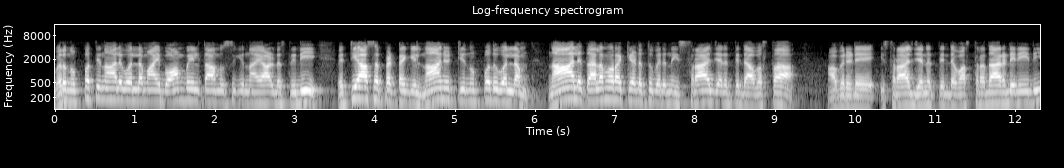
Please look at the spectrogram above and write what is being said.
വെറും മുപ്പത്തിനാല് കൊല്ലമായി ബോംബെയിൽ താമസിക്കുന്ന അയാളുടെ സ്ഥിതി വ്യത്യാസപ്പെട്ടെങ്കിൽ നാനൂറ്റി മുപ്പത് കൊല്ലം നാല് തലമുറയ്ക്കെടുത്തു വരുന്ന ഇസ്രായേൽ ജനത്തിന്റെ അവസ്ഥ അവരുടെ ഇസ്രായേൽ ജനത്തിന്റെ വസ്ത്രധാരണ രീതി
